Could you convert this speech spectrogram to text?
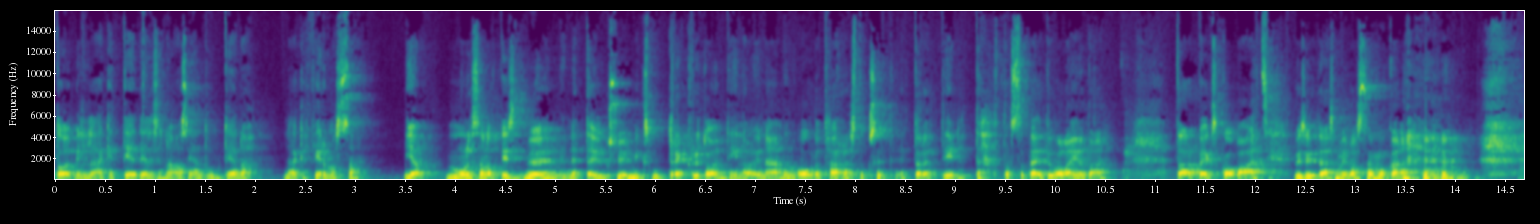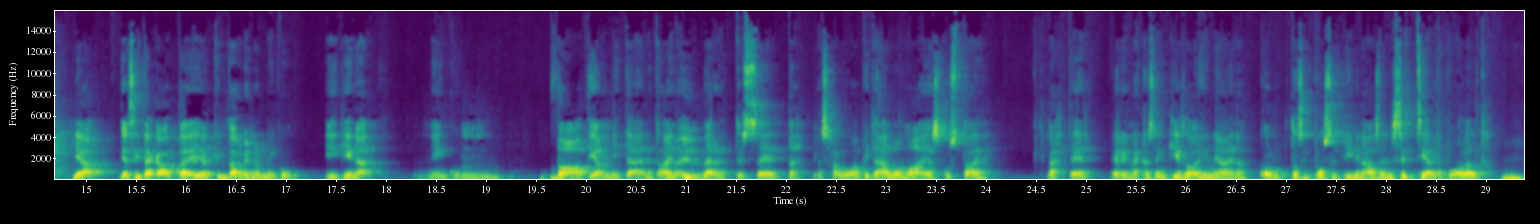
toimin lääketieteellisenä asiantuntijana lääkefirmassa ja mulle sanottiin sitten myöhemmin, että yksi syy, miksi mut rekrytointiin oli nämä mun oudot harrastukset. Että todettiin, että tuossa täytyy olla jotain tarpeeksi kovaa, että se pysyy tässä menossa mukana. ja, ja sitä kautta ei ole kyllä tarvinnut niinku ikinä niinku vaatia mitään. Että aina ymmärretty se, että jos haluaa pitää lomaa joskus tai lähtee erinäköisiin kisoihin, niin aina ollut tosi positiivinen asenne sit sieltä puolelta. Mm.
